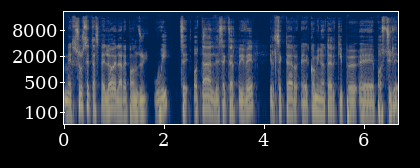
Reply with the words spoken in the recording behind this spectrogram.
Mais sur cet aspect-là, elle a répondu oui. C'est autant le secteur privé que le secteur communautaire qui peut euh, postuler.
